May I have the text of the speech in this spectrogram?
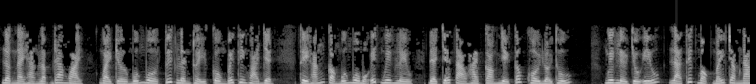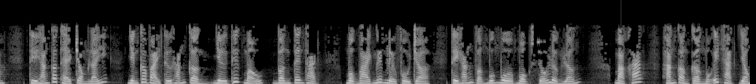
lần này hàng lập ra ngoài, ngoài trừ muốn mua tuyết lên thủy cùng với thiên hỏa dịch, thì hắn còn muốn mua một ít nguyên liệu để chế tạo hai con nhị cấp khôi lội thú. Nguyên liệu chủ yếu là thiết mộc mấy trăm năm, thì hắn có thể trồng lấy, nhưng có vài thứ hắn cần như thiết mẫu, vân tên thạch, một vài nguyên liệu phụ trợ, thì hắn vẫn muốn mua một số lượng lớn. Mặt khác, hắn còn cần một ít hạt giống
